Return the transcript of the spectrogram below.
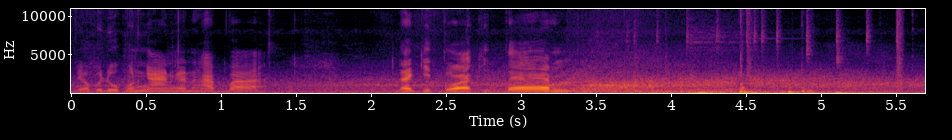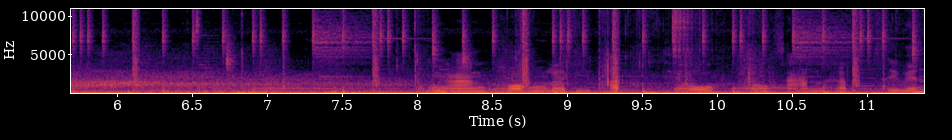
เดี๋ยวไปดูผลงานกันนะครับว่าได้กี่ตัวกี่แต้มผลงานของและพิพัฒน์แถวสองสามนะครับเซเว่น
